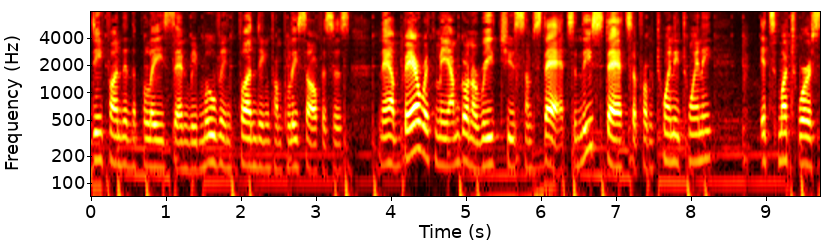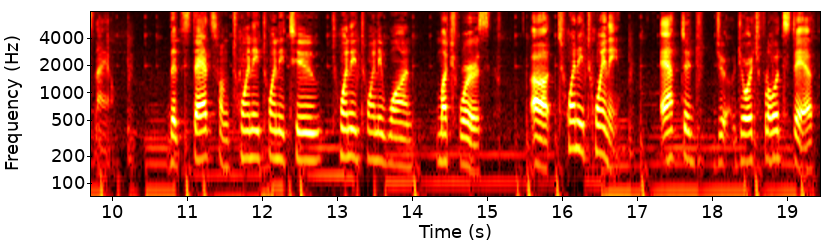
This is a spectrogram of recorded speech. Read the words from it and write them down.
defunding the police and removing funding from police officers? Now, bear with me. I'm going to read you some stats, and these stats are from 2020. It's much worse now. The stats from 2022, 2021, much worse. Uh, 2020, after George Floyd's death,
